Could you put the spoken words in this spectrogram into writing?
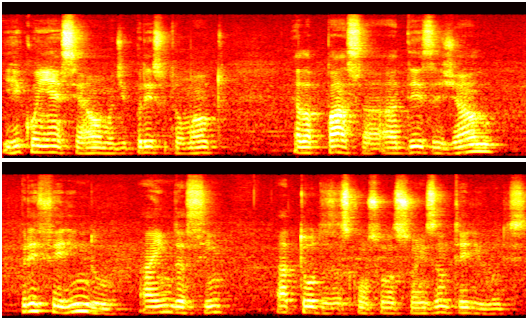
e reconhece a alma de preço tão alto, ela passa a desejá-lo, preferindo-o ainda assim a todas as consolações anteriores.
